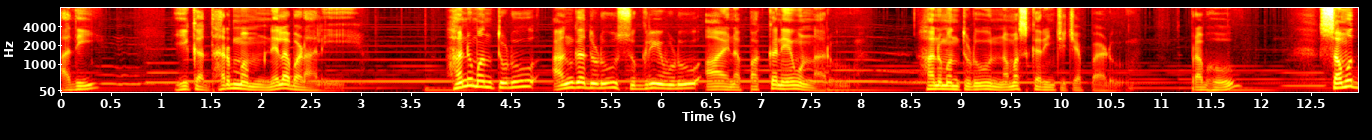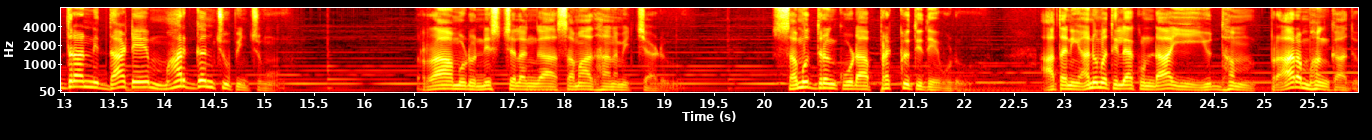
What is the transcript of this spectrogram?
అది ఇక ధర్మం నిలబడాలి. హనుమంతుడు అంగదుడు సుగ్రీవుడు ఆయన పక్కనే ఉన్నారు. హనుమంతుడు నమస్కరించి చెప్పాడు ప్రభూ సముద్రాన్ని దాటే మార్గం చూపించుము. రాముడు నిశ్చలంగా సమాధానమిచ్చాడు సముద్రం కూడా ప్రకృతి దేవుడు. అతని అనుమతి లేకుండా ఈ యుద్ధం ప్రారంభం కాదు.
